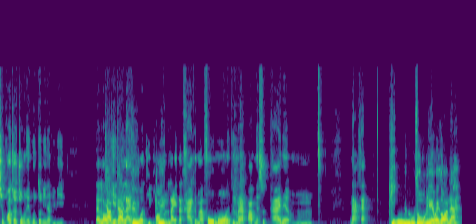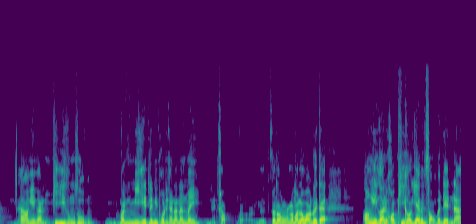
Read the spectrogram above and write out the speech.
เฉพาะเจาะจงในหุ้นตัวนี้นะพี่บีแต่เราครับเห็นครับหลายคือตัวที่พอคือมันไล่ราคาขึ้นมาโฟโมขึ้นมาปั๊บเนี่ยสุดท้ายเนี่ยอื้อหือหนักอะ พีสูงสูงเรียกไว้ก่อนนะเอาอย่างนี้ก่อน PE สูงสูงมันมีเหตุและมีผลขนาดนั้นไหมนะครับ ก็ต้องระมัดระวังด้วยแต่ เอางี้ก่อนขอพี่ขอแยกเป็นสองประเด็นนะ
